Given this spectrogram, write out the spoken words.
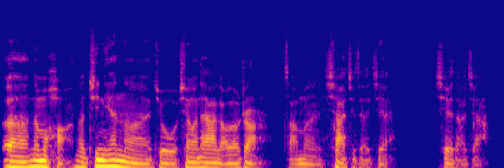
呃，那么好，那今天呢就先跟大家聊到这儿，咱们下期再见，谢谢大家。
